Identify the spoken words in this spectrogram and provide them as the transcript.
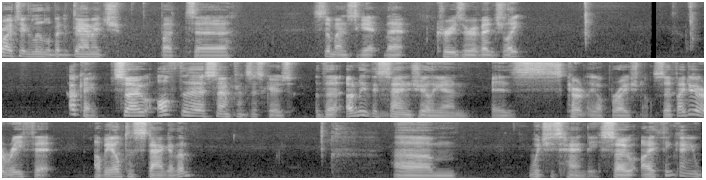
Destroyer took a little bit of damage, but uh, still managed to get that cruiser eventually. Okay, so of the San Franciscos, the only the San Julian is currently operational. So if I do a refit, I'll be able to stagger them, um, which is handy. So I think I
